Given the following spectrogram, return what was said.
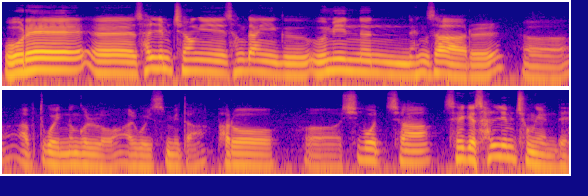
올해 에, 산림청이 상당히 그 의미 있는 행사를 어, 앞두고 있는 걸로 알고 있습니다. 바로 어, 15차 세계 산림총회인데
